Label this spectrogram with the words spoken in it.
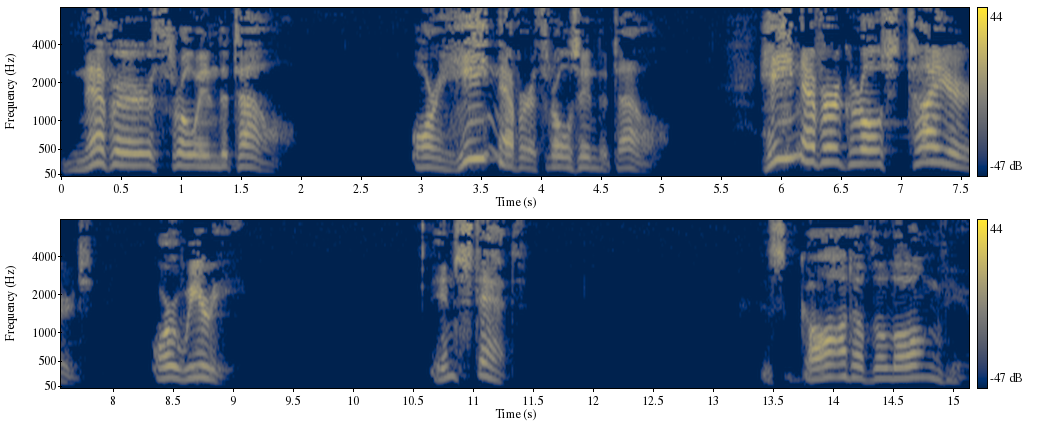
Never throw in the towel. Or he never throws in the towel. He never grows tired or weary. Instead, this God of the long view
